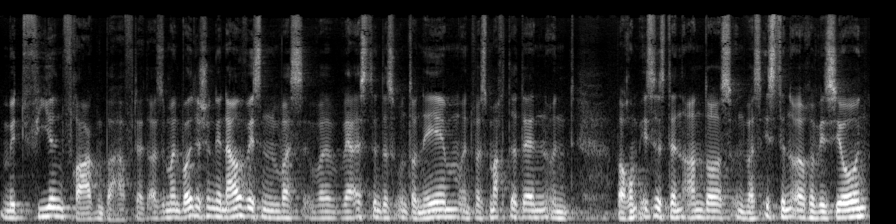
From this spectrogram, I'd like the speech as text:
mit vielen Fragen behaftet. Also man wollte schon genau wissen, was, wer ist denn das Unternehmen und was macht er denn und warum ist es denn anders und was ist denn eure Vision?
